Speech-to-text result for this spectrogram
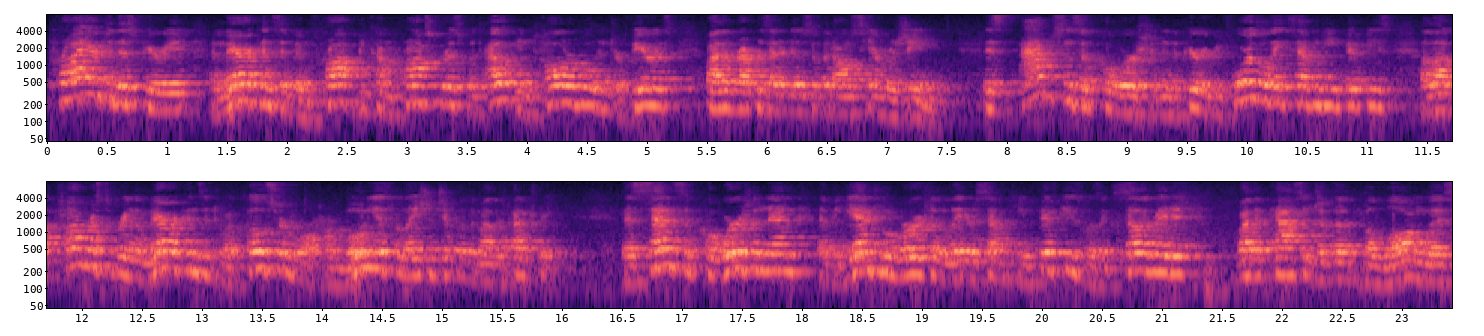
Prior to this period, Americans had been pro become prosperous without intolerable interference by the representatives of an ancien regime. This absence of coercion in the period before the late 1750s allowed commerce to bring Americans into a closer, more harmonious relationship with the mother country. The sense of coercion then that began to emerge in the later 1750s was accelerated by the passage of the, the long list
